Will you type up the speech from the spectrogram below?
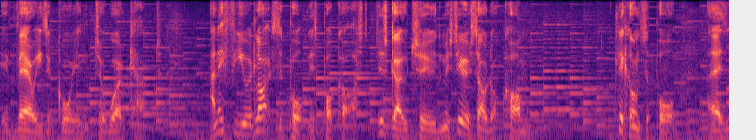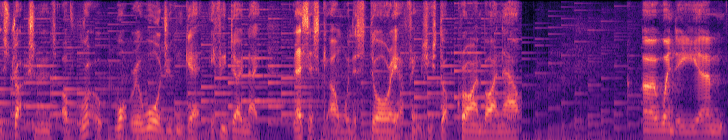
It varies according to word count. And if you would like to support this podcast, just go to themysteriousisle.com click on support and there's instructions of re- what rewards you can get if you donate. Let's just get on with the story. I think she stopped crying by now. Uh, Wendy, um,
